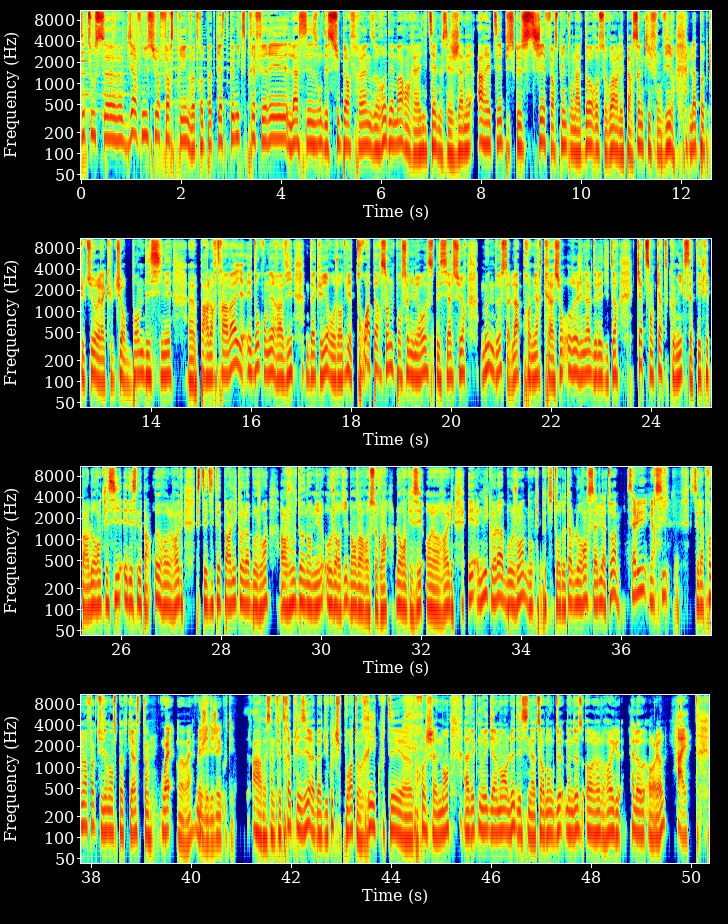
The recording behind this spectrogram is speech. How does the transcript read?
Toutes tous, euh, bienvenue sur First Print, votre podcast comics préféré. La saison des Super Friends redémarre. En réalité, elle ne s'est jamais arrêtée puisque chez First Print, on adore recevoir les personnes qui font vivre la pop culture et la culture bande dessinée euh, par leur travail. Et donc, on est ravi d'accueillir aujourd'hui trois personnes pour ce numéro spécial sur Mundus, la première création originale de l'éditeur 404 Comics. C'est écrit par Laurent Kessy et dessiné par Eurolrog. C'est édité par Nicolas Beaujoin. Alors je vous le donne en Aujourd'hui, ben, on va recevoir Laurent Kessy, Eurolrog et Nicolas Beaujoin. Donc petit tour de table. Laurent, salut à toi. Salut, merci. C'est la première fois que tu viens dans ce podcast. Ouais, ouais, ouais. Mais j'ai déjà écouté. Ah bah ça me fait très plaisir et bah du coup tu pourras te réécouter euh, prochainement avec nous également le dessinateur donc de Mundus Oriol Rug. Hello Oriol. Hi.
